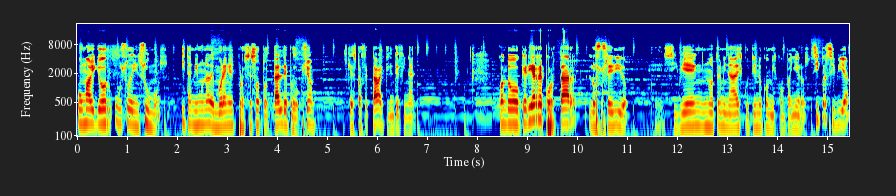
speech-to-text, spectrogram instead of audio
Un mayor uso de insumos y también una demora en el proceso total de producción, que esto afectaba al cliente final. Cuando quería reportar lo sucedido, si bien no terminaba discutiendo con mis compañeros, sí percibía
